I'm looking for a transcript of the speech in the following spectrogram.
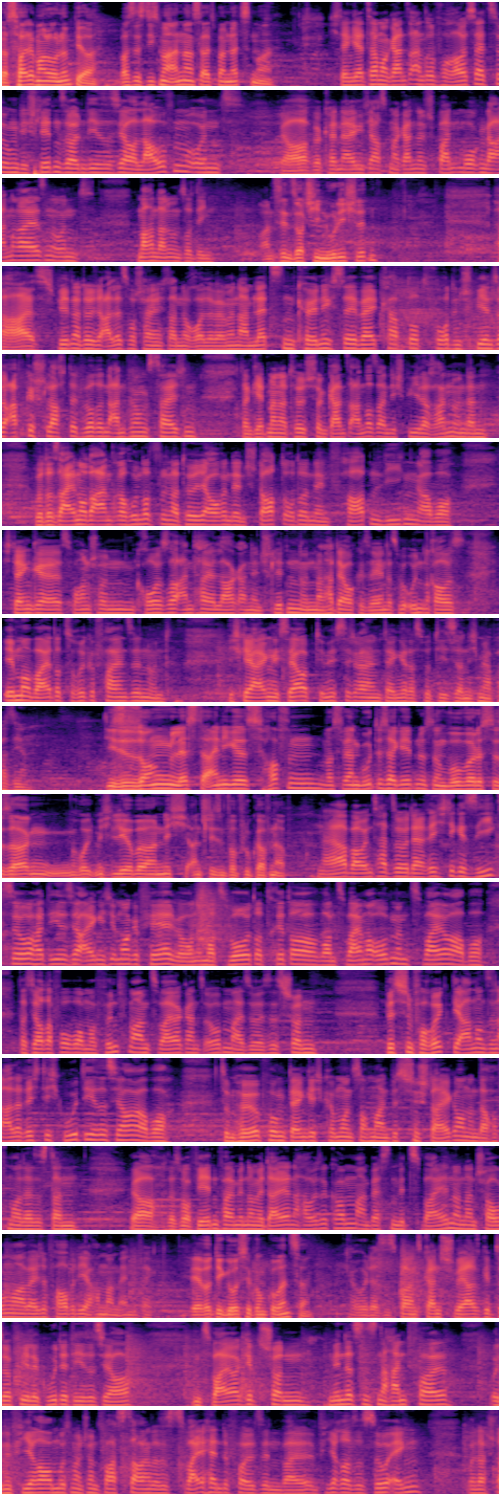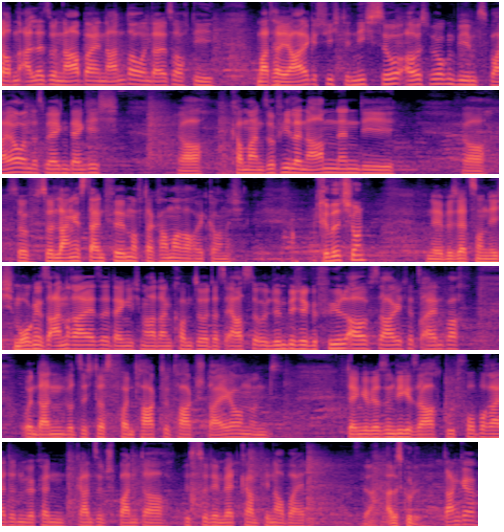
Das zweite Mal Olympia. Was ist diesmal anders als beim letzten Mal? Ich denke, jetzt haben wir ganz andere Voraussetzungen. Die Schlitten sollten dieses Jahr laufen und ja, wir können eigentlich erstmal ganz entspannt morgen da anreisen und machen dann unser Ding. Waren es in Sochi nur die Schlitten? Ja, es spielt natürlich alles wahrscheinlich dann eine Rolle. Wenn man am letzten Königssee-Weltcup dort vor den Spielen so abgeschlachtet wird, in Anführungszeichen, dann geht man natürlich schon ganz anders an die Spiele ran und dann wird das ein oder andere Hundertstel natürlich auch in den Start oder in den Fahrten liegen. Aber ich denke, es war schon ein großer Anteil lag an den Schlitten und man hat ja auch gesehen, dass wir unten raus immer weiter zurückgefallen sind und ich gehe eigentlich sehr optimistisch rein und denke, das wird dieses Jahr nicht mehr passieren. Die Saison lässt einiges hoffen. Was wäre ein gutes Ergebnis und wo würdest du sagen, holt mich lieber nicht anschließend vom Flughafen ab? Naja, bei uns hat so der richtige Sieg so, hat dieses Jahr eigentlich immer gefehlt. Wir waren immer Zweiter, Dritter, waren zweimal oben im Zweier, aber das Jahr davor waren wir fünfmal im Zweier ganz oben. Also es ist schon bisschen verrückt. Die anderen sind alle richtig gut dieses Jahr, aber zum Höhepunkt, denke ich, können wir uns noch mal ein bisschen steigern und da hoffen wir, dass es dann, ja, dass wir auf jeden Fall mit einer Medaille nach Hause kommen, am besten mit zwei und dann schauen wir mal, welche Farbe die haben am Endeffekt. Wer wird die größte Konkurrenz sein? Oh, das ist bei uns ganz schwer. Es gibt so viele gute dieses Jahr. Im Zweier gibt es schon mindestens eine Handvoll. Und im Vierer muss man schon fast sagen, dass es zwei Hände voll sind, weil im Vierer ist es so eng und da starten alle so nah beieinander und da ist auch die Materialgeschichte nicht so auswirkend wie im Zweier und deswegen denke ich, ja, kann man so viele Namen nennen, die, ja, so, so lang ist dein Film auf der Kamera heute gar nicht. Kribbelt schon? Nee, bis jetzt noch nicht. Morgen ist Anreise, denke ich mal, dann kommt so das erste olympische Gefühl auf, sage ich jetzt einfach. Und dann wird sich das von Tag zu Tag steigern und ich denke, wir sind wie gesagt gut vorbereitet und wir können ganz entspannt da bis zu dem Wettkampf hinarbeiten. Ja, alles Gute. Danke.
